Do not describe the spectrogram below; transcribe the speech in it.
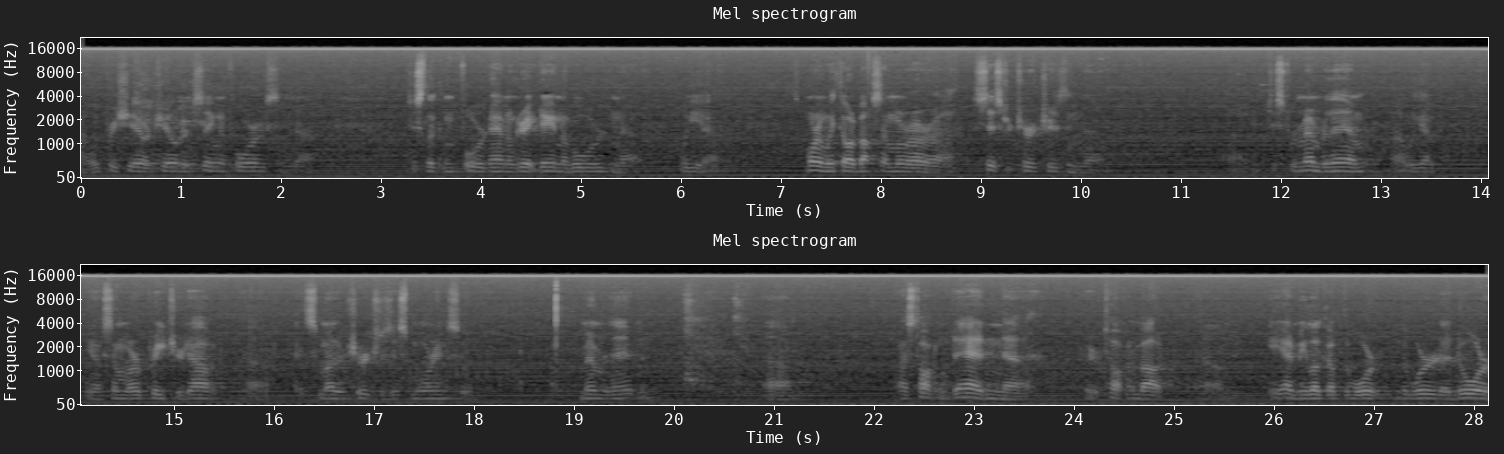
Uh, we appreciate our children singing for us and uh, just looking forward to having a great day in the Lord. And uh, we uh, this morning we thought about some of our uh, sister churches and uh, remember them. Uh, we got you know some of our preachers out uh, at some other churches this morning, so remember them. And, um, I was talking to Dad, and uh, we were talking about. Um, he had me look up the word the word adore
